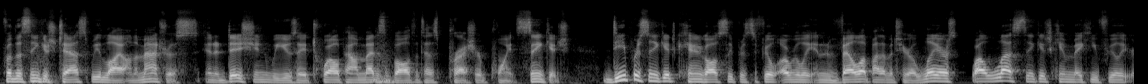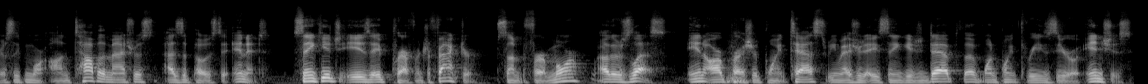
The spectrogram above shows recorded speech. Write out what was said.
For the sinkage test, we lie on the mattress. In addition, we use a 12 pound medicine ball to test pressure point sinkage. Deeper sinkage can cause sleepers to feel overly enveloped by the material layers, while less sinkage can make you feel you're sleeping more on top of the mattress as opposed to in it. Sinkage is a preferential factor. Some prefer more, others less. In our pressure point test, we measured a sinkage depth of 1.30 inches.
